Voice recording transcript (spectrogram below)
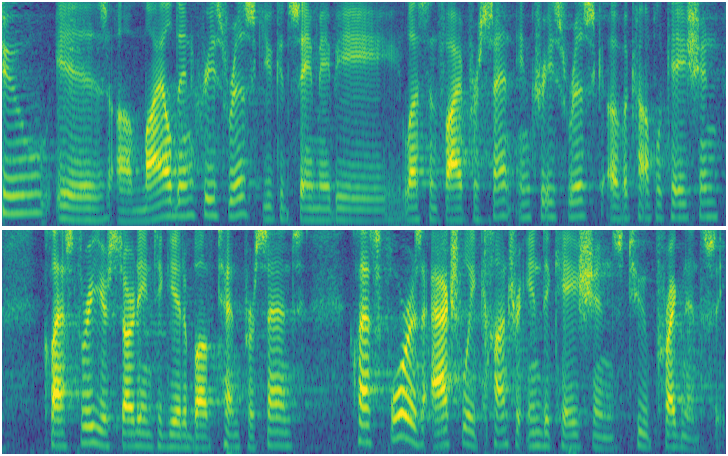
Two is a mild increased risk. You could say maybe less than 5% increased risk of a complication. Class three, you're starting to get above 10%. Class four is actually contraindications to pregnancy.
